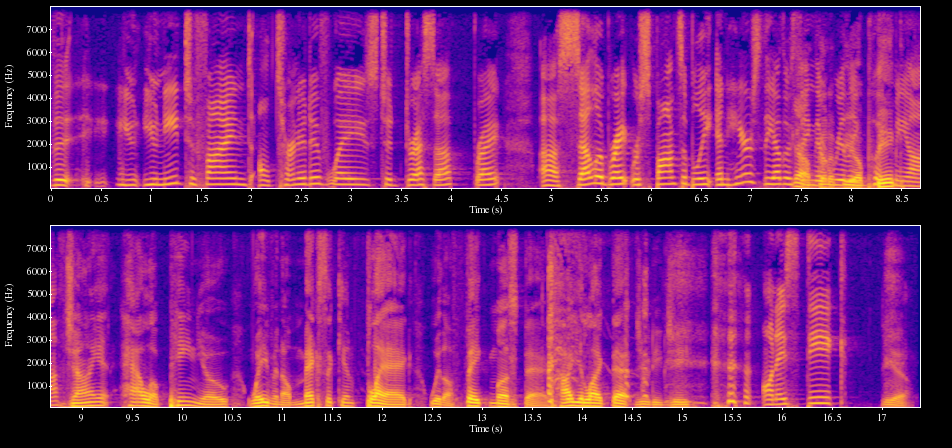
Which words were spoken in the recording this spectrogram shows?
The you you need to find alternative ways to dress up, right? Uh, celebrate responsibly. And here's the other Yeah, thing that really put big, me off. giant jalapeno waving a Mexican flag with a fake mustache. How you like that, Judy G? On a stick. Yeah.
